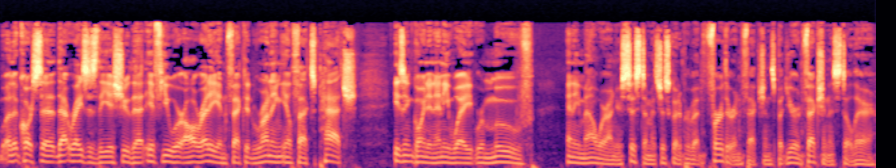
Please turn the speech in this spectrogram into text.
Well, of course, uh, that raises the issue that if you were already infected, running Ilfak's patch isn't going to in any way remove any malware on your system. It's just going to prevent further infections, but your infection is still there.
